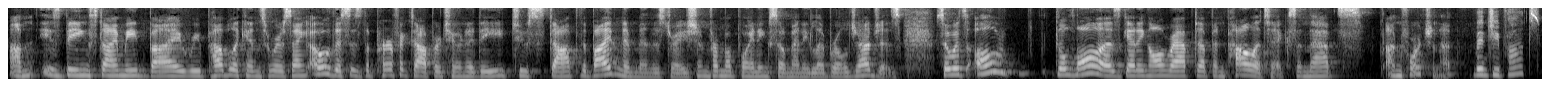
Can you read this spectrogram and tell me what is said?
um, is being stymied by Republicans who are saying, "Oh, this is the perfect opportunity to stop the Biden administration from appointing so many liberal judges." So it's all the law is getting all wrapped up in politics, and that's unfortunate. Benji Potts.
